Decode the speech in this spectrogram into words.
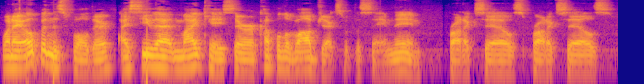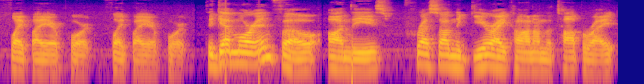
When I open this folder, I see that in my case there are a couple of objects with the same name product sales, product sales, flight by airport, flight by airport. To get more info on these, press on the gear icon on the top right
